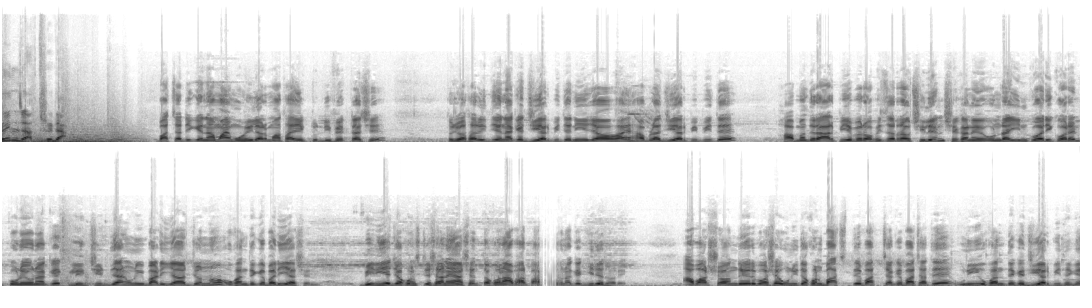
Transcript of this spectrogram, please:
রেল যাত্রীরা। বাচ্চাটিকে নামায়, মহিলার মাথায় একটু ডিফেক্ট আছে। তো যথারীতি এনাকে জিআরপিতে নিয়ে যাওয়া হয়, হাবড়া জিআরপিপিতে আমাদের আরপিএফের অফিসাররাও ছিলেন, সেখানে ওনারা ইনকোয়ারি করেন, করে ওনাকে ক্লিন চিট দেন, উনি বাড়ি যাওয়ার জন্য ওখান থেকে বাড়ি আসেন। বেরিয়ে যখন স্টেশনে আসেন, তখন আবার ওনাকে ঘিরে ধরে। আবার সন্দেহের বসে উনি তখন বাঁচতে, বাচ্চাকে বাঁচাতে, উনি ওখান থেকে জিআরপি থেকে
